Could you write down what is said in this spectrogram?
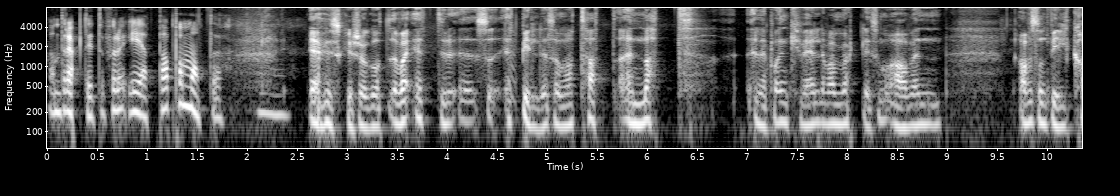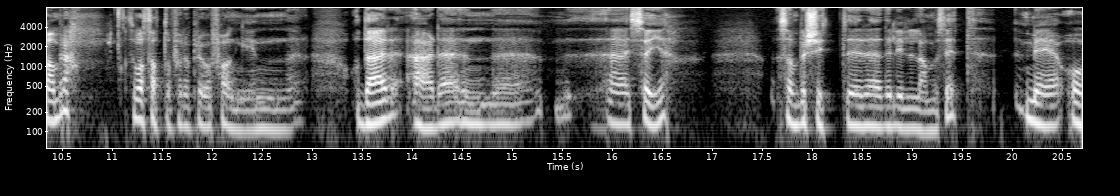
han drepte ikke for å ete, på en måte. Jeg husker så godt. Det var et, et bilde som var tatt en natt, eller på en kveld, det var mørkt, liksom, av, en, av et sånt viltkamera. Som var satt opp for å prøve å fange inn Og der er det en uh, søye som beskytter eh, det lille lammet sitt med å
